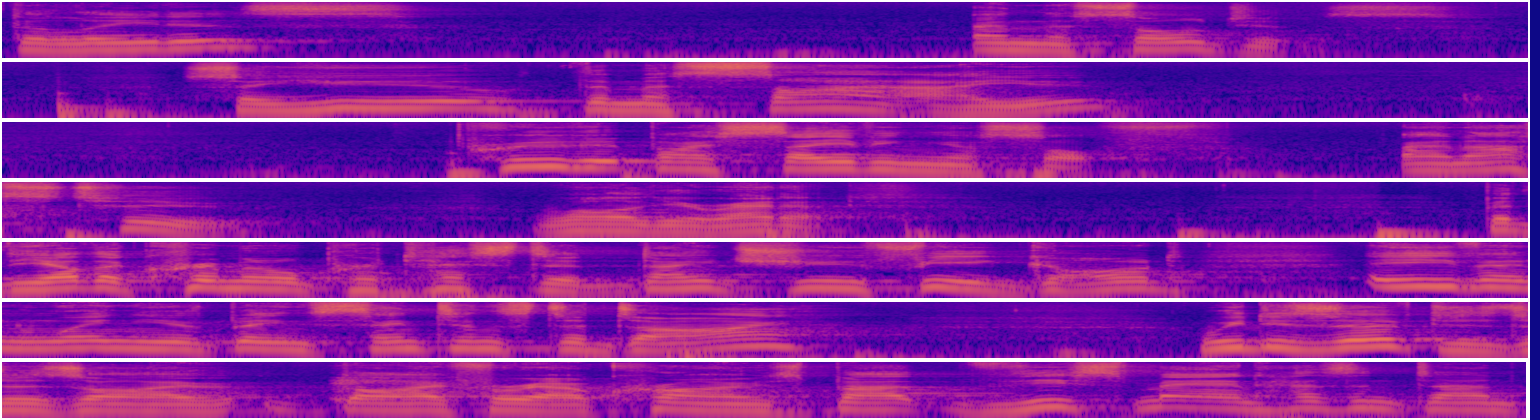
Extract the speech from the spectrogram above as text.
the leaders and the soldiers. So, you, the Messiah, are you? Prove it by saving yourself and us too while you're at it. But the other criminal protested, Don't you fear God, even when you've been sentenced to die? We deserve to die for our crimes, but this man hasn't done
